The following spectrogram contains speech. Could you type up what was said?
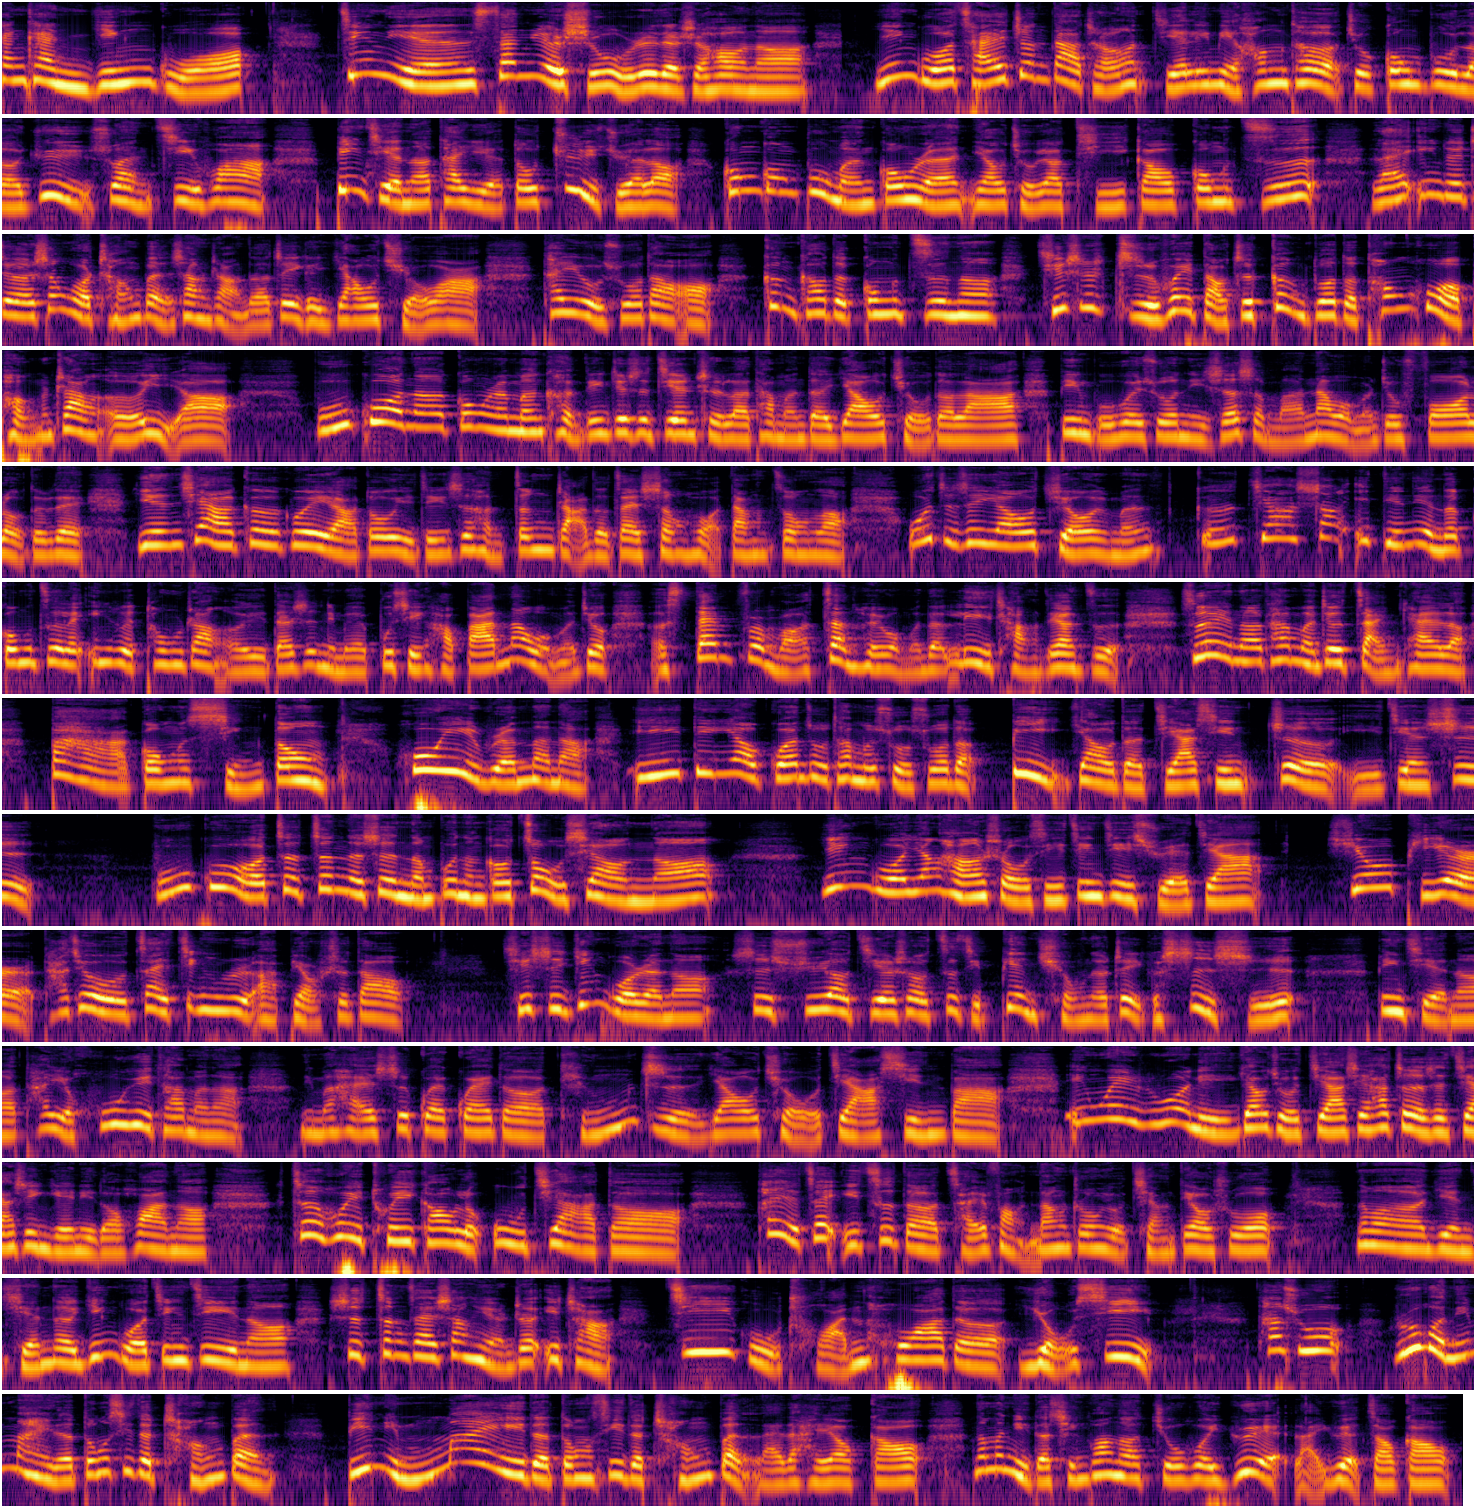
看看英国。今年三月十五日的时候呢，英国财政大臣杰里米·亨特就公布了预算计划，并且呢，他也都拒绝了公共部门工人要求要提高工资来应对这生活成本上涨的这个要求啊。他也有说到哦，更高的工资呢，其实只会导致更多的通货膨胀而已啊。不过呢，工人们肯定就是坚持了他们的要求的啦，并不会说你说什么，那我们就 follow，对不对？眼下各位啊，都已经是很挣扎的在生活当中了。我只是要求你们呃加上一点点的工资来应对通胀而已，但是你们也不行，好吧？那我们就呃 stand firm 啊，站回我们的立场这样子。所以呢，他们就展开了罢工行动，呼吁人们啊一定要关注他们所说的必要的加薪这一件事。不过，这真的是能不能够奏效呢？英国央行首席经济学家休皮尔他就在近日啊表示到，其实英国人呢是需要接受自己变穷的这个事实。并且呢，他也呼吁他们啊，你们还是乖乖的停止要求加薪吧。因为如果你要求加薪，他真的是加薪给你的话呢，这会推高了物价的。他也在一次的采访当中有强调说，那么眼前的英国经济呢，是正在上演着一场击鼓传花的游戏。他说，如果你买的东西的成本比你卖的东西的成本来的还要高，那么你的情况呢，就会越来越糟糕。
